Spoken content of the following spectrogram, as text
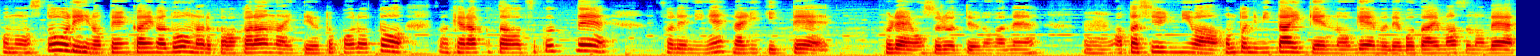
このストーリーの展開がどうなるかわからないっていうところと、そのキャラクターを作って、それにね、なりきってプレイをするっていうのがね、うん、私には本当に未体験のゲームでございますので、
